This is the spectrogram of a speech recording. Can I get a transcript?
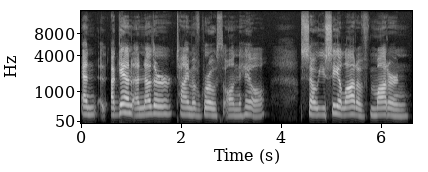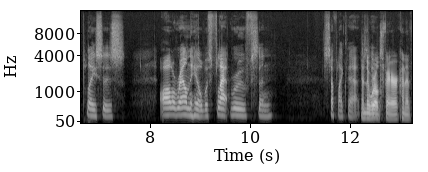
and again another time of growth on the hill. So you see a lot of modern places all around the hill with flat roofs and stuff like that. And the So, World's Fair kind of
